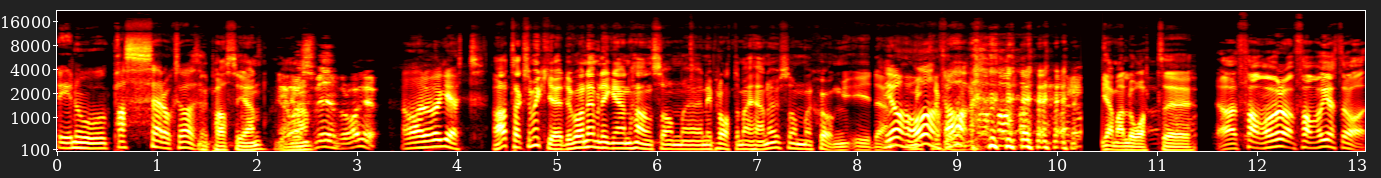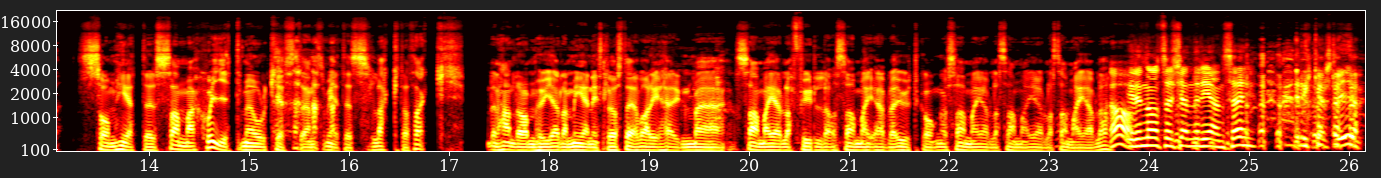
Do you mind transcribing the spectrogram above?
Det är nog pass här också. Alltså. Det är pass igen. Ja. svinbra ju. Ja, det var gött. ja, tack så mycket. Det var nämligen han som eh, ni pratar med här nu som sjöng i den Jaha, mikrofonen. Gammal låt eh, Ja, fan vad bra. Fan vad gött det var. som heter Samma skit med orkestern som heter Slaktattack. Den handlar om hur jävla meningslöst det är varje helg med samma jävla fylla och samma jävla utgång och samma jävla, samma jävla, samma jävla. Ja, Är det någon som känner igen sig? Rickards liv.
